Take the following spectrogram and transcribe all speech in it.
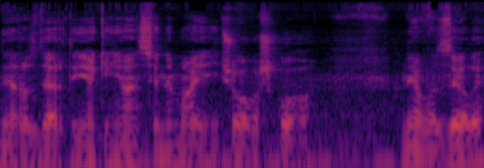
не роздертий, ніяких нюансів немає, нічого важкого не возили.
